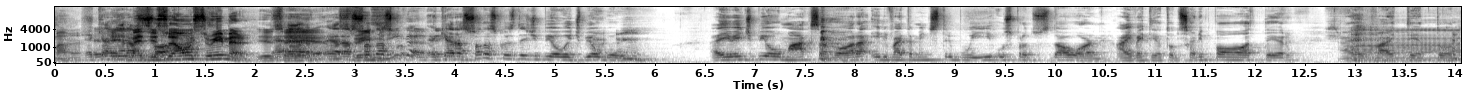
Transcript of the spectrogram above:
Max, é que era Mas só- isso é um streamer. Isso é um era só das, cara, é que era só das coisas da HBO, HBO Go. Aí o HBO Max agora, ele vai também distribuir os produtos da Warner. Aí vai ter todos os Harry Potter, aí vai ter todos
